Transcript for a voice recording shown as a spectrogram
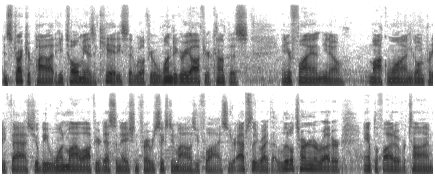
instructor pilot, he told me as a kid, he said, "Well, if you're one degree off your compass, and you're flying, you know, Mach one, going pretty fast, you'll be one mile off your destination for every 60 miles you fly." So you're absolutely right. That little turn in a rudder, amplified over time,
